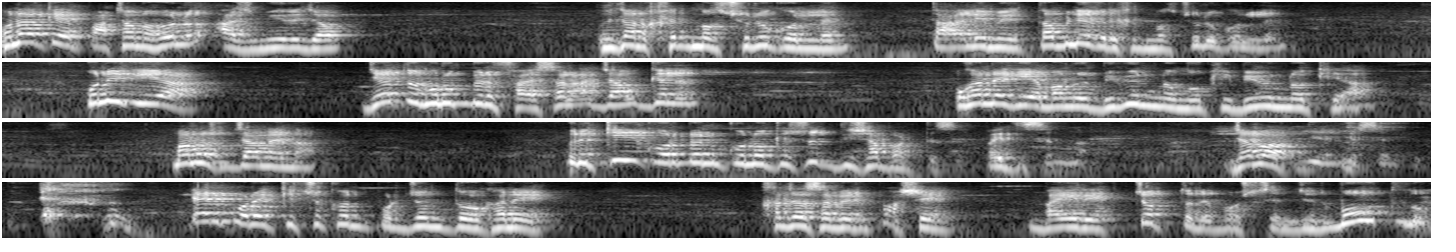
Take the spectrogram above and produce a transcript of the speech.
ওনাকে পাঠানো হলো আজমিরে যাও। উনি তখন খেদমত শুরু করলেন, তালিমে তবলিগের খেদমত শুরু করলেন। উনি গিয়া যেহেতু মুরব্বীর ফয়সালা, যাও গেলেন। ওখানে গিয়ে মানুষ বিভিন্ন মুখী, বিভিন্ন খেয়া মানুষ জানে না। উনি কী করবেন, কোনো কিছু দিশা পারতেছে পাইতেছেন না। জবাব নিয়ে গেছেন। এরপরে কিছুক্ষণ পর্যন্ত ওখানে খাজা সাহেবের পাশে বাইরে চত্বরে বসছেন, যেন বহুত লোক।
